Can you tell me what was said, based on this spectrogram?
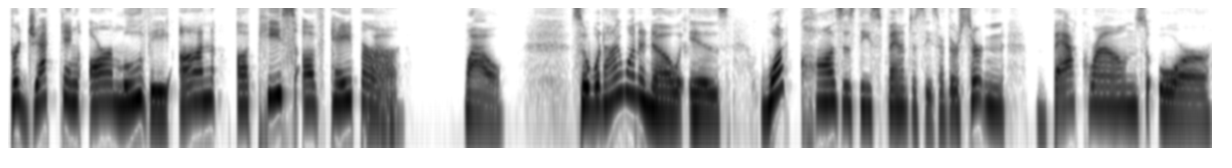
projecting our movie on a piece of paper. Wow. Wow. So, what I want to know is what causes these fantasies? Are there certain backgrounds or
